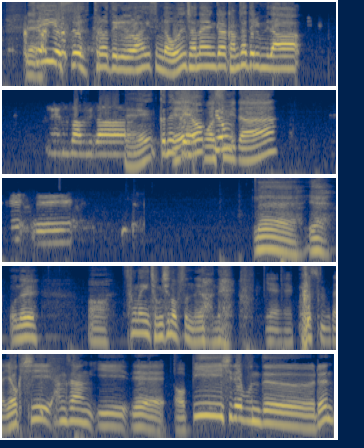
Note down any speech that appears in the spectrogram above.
네. Say Yes 틀어드리도록 하겠습니다. 오늘 전화 연결 감사드립니다. 네, 감사합니다. 네, 네, 끊을게요. 뿅. 고맙습니다. 네, 네. 네, 예, 오늘, 어, 상당히 정신없었네요, 네. 예, 그렇습니다. 역시 항상 이, 예, 어, B 시대 분들은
